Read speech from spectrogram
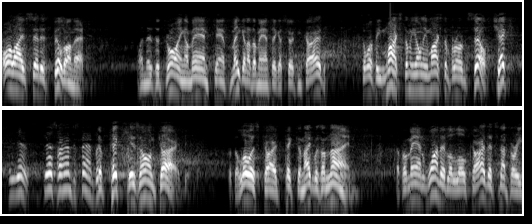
All I've said is built on that. When there's a drawing, a man can't make another man take a certain card. So if he marks them, he only marks them for himself. Check? Yes, yes, I understand, but... To pick his own card. But the lowest card picked tonight was a nine. If a man wanted a low card, that's not very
